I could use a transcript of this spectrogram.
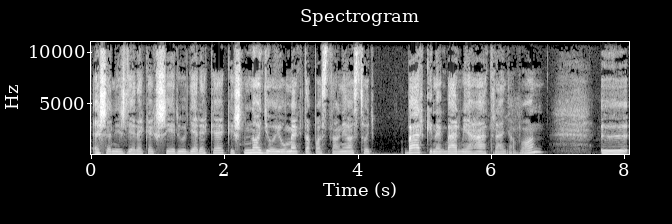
esenis gyerekek, sérült gyerekek, és nagyon jó megtapasztalni azt, hogy bárkinek bármilyen hátránya van, ő,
